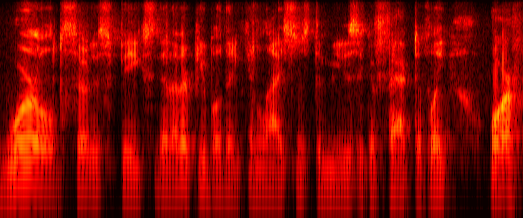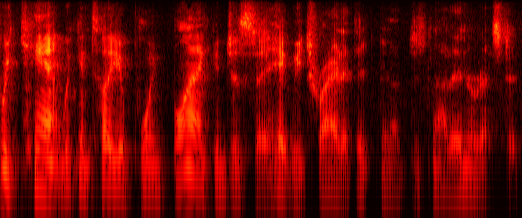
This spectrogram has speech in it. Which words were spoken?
world, so to speak, so that other people then can license the music effectively. Or if we can't, we can tell you point blank and just say, "Hey, we tried it. You know, just not interested.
